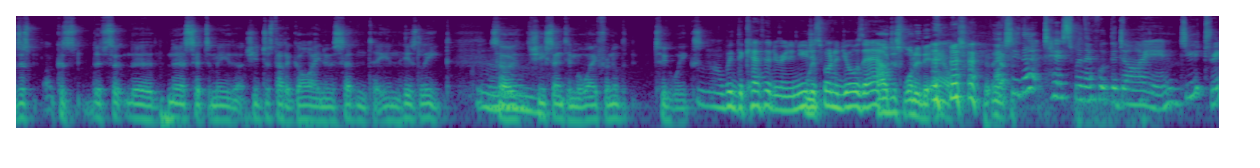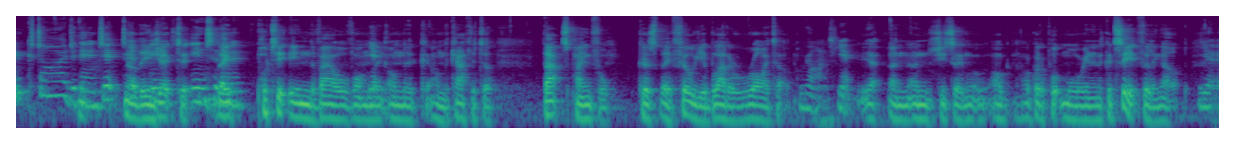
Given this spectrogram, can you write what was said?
I just because the, the nurse said to me that she just had a guy in who was seventy and his leaked, so mm. she sent him away for another two weeks. Oh, with the catheter in, and you just wanted yours out. I just wanted it out. Actually, that test when they put the dye in, do you drink dye? Do they inject it? No, they in- inject it. into they the. put it in the valve on Yep. the on the on the catheter. That's painful because they fill your bladder right up. Right. Yeah. Yeah, and, and she said, "I've, I've got to put more in, and I could see it filling up. Yeah.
